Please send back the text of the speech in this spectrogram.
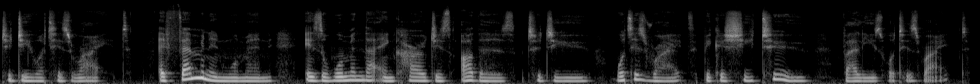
to do what is right. A feminine woman is a woman that encourages others to do what is right because she too values what is right.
